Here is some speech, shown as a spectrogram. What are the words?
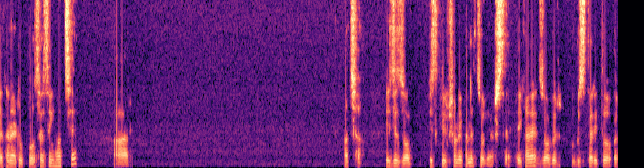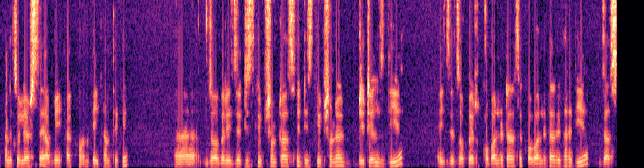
এখানে একটু প্রসেসিং হচ্ছে আর আচ্ছা এই যে জব ডিসক্রিপশন এখানে চলে আসছে। এখানে জবের বিস্তারিত এখানে চলে আসছে। আমি এখন এইখান থেকে জবের এই যে ডিসক্রিপশনটা আছে ডিসক্রিপশনের ডিটেলস দিয়ে, এই যে জবের কভার লেটার আছে কভার লেটার এখানে দিয়ে জাস্ট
